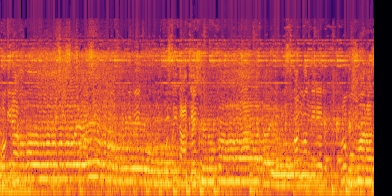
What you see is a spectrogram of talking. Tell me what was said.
ভগীরা মন্দিরের প্রভু মহারাজ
